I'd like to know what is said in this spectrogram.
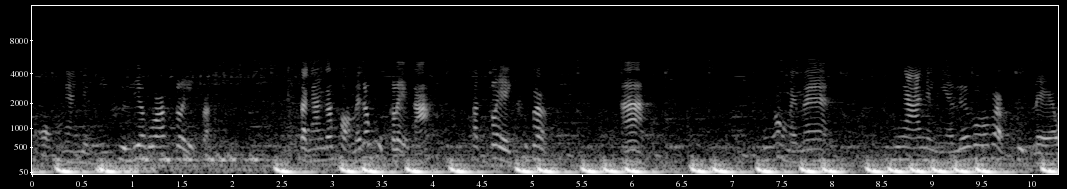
สองเนี่ยอย่างนี้คือเรียกว่าเกรดอะแต่งานกระสอบไม่ระบุเกรดนะแต่เกรดคือแบบอะนึกออกไหมแม่ งานอย่างเงี้ยเรียกว่าแบบสุดแล้ว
